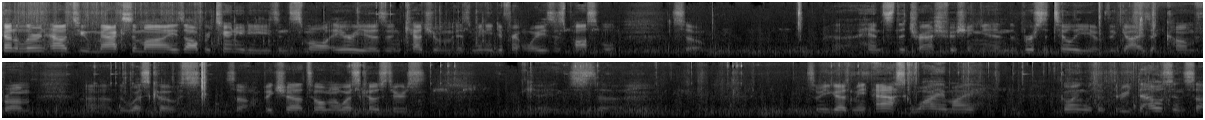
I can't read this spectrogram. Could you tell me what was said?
kind of learn how to maximize opportunities in small areas and catch them as many different ways as possible. So uh, hence the trash fishing and the versatility of the guys that come from uh, the West Coast. So big shout out to all my West Coasters. Okay, uh, some of you guys may ask, why am I going with a 3000 size?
